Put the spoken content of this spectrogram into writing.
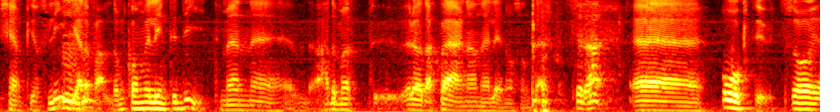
Champions League i alla fall. De kom väl inte dit, men eh, hade mött Röda Stjärnan eller något sånt där. Så där. Eh, åkt ut. Så eh,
